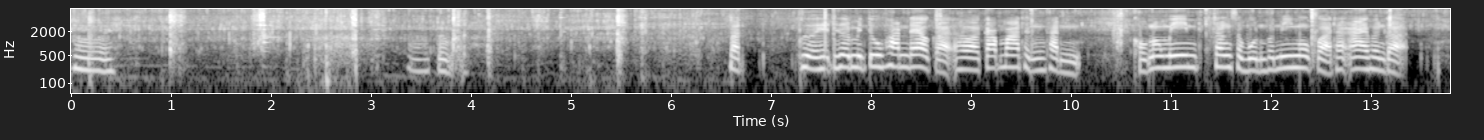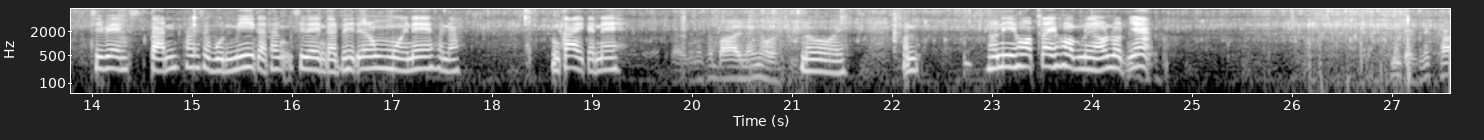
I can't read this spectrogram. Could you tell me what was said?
โอ้ยเอาตัวบัดเผื่อเฮ็ดเทือนมีตู้พันแล้วก็ถ้าว่ากลับมาถึงขันของน้องมีทั้งสบุนเพิ่นมีงบกว่าทั้งอ้ายเพิ่นก็สิแบ่งกันทั้งสบุนมีกับทั้งสิแบ่งกันไปเฮ็ดเรื่องน้องมวยแน่เพิ่นนะมันใกล้กันแน่ใช้ก็มันสบายนะเนี่ยเลยมัน เท่านี้หอบใต้หอบเหนือหลดเนี่ยมันก็เนี่ยค่า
